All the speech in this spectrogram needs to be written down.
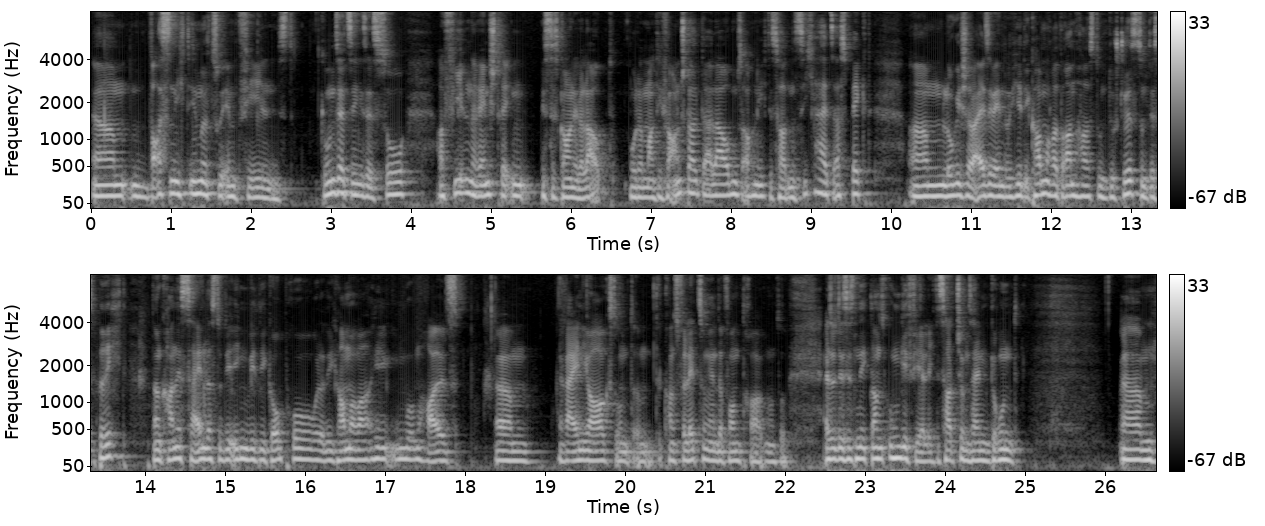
ähm, was nicht immer zu empfehlen ist. Grundsätzlich ist es so, auf vielen Rennstrecken ist es gar nicht erlaubt oder manche Veranstalter erlauben es auch nicht. Das hat einen Sicherheitsaspekt. Ähm, logischerweise, wenn du hier die Kamera dran hast und du stürzt und das bricht, dann kann es sein, dass du dir irgendwie die GoPro oder die Kamera irgendwo im Hals ähm, reinjagst und, und du kannst Verletzungen davontragen und so. Also das ist nicht ganz ungefährlich, das hat schon seinen Grund. Ähm,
